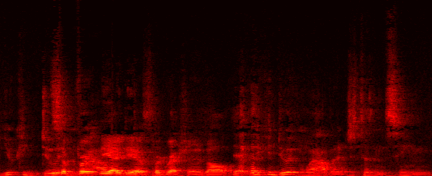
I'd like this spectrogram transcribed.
you can do it. in Subvert the idea of progression at all. Yeah, you can do it in WoW, but it just doesn't seem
